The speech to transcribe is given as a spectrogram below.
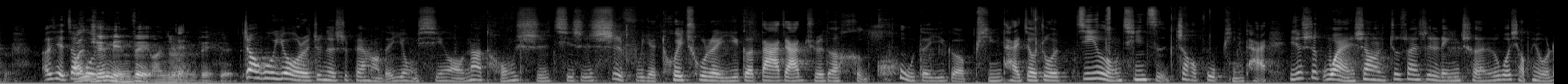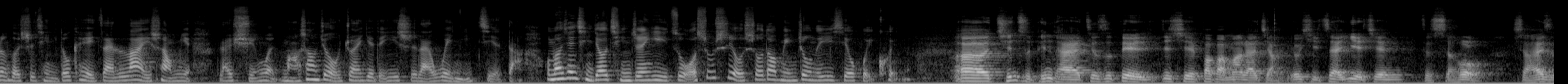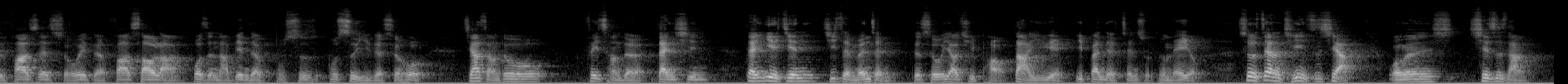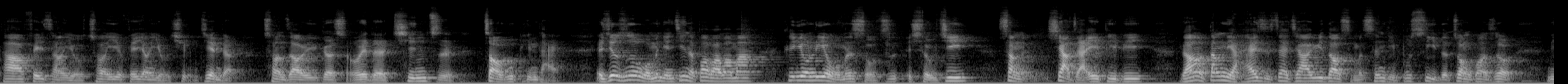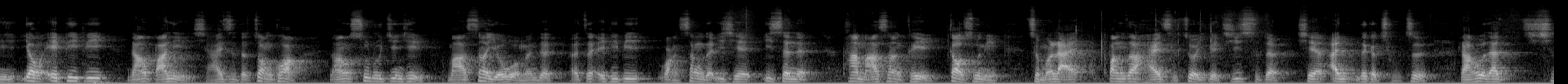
而且照顾完全免费，完全免费，对。照顾幼儿真的是非常的用心哦。那同时，其实市府也推出了一个大家觉得很酷的一个平台，叫做基隆亲子照顾平台。也就是晚上就算是凌晨，如果小朋友有任何事情，你都可以在 LINE 上面来询问，马上就有专业的医师来为你解答。我们要先请教秦真义做，是不是有收到民众的一些回馈呢？呃，亲子平台就是对一些爸爸妈妈来讲，尤其在夜间的时候，小孩子发生所谓的发烧啦，或者哪边的不适不适宜的时候，家长都非常的担心。但夜间急诊门诊的时候要去跑大医院，一般的诊所都没有。所以这样的情形之下，我们谢市长他非常有创意、非常有远见的，创造一个所谓的亲子照护平台。也就是说，我们年轻的爸爸妈妈可以用利用我们的手机手机上下载 APP，然后当你孩子在家遇到什么身体不适宜的状况的时候，你用 APP，然后把你小孩子的状况，然后输入进去，马上有我们的呃这 APP 网上的一些医生呢，他马上可以告诉你怎么来帮到孩子做一个及时的先按那个处置，然后呢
